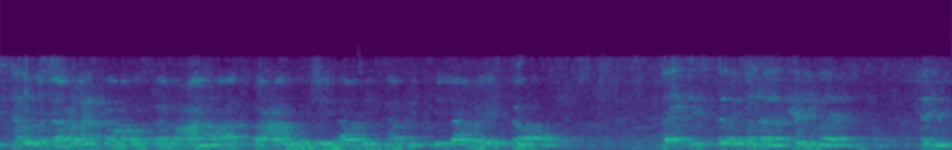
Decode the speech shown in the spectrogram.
استرق السمع فأتبعه شهاب ثاقب إلا من استرق هذه استرق الكلمة يعني كلمة.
